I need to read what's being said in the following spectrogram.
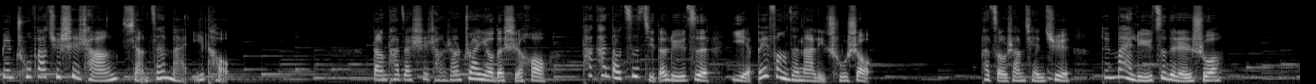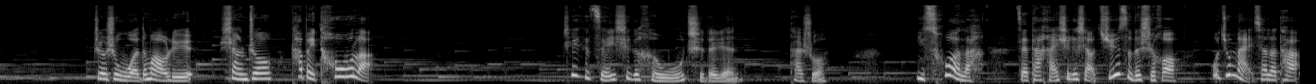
便出发去市场，想再买一头。当他在市场上转悠的时候，他看到自己的驴子也被放在那里出售。他走上前去，对卖驴子的人说：“这是我的毛驴，上周它被偷了。”这个贼是个很无耻的人，他说：“你错了，在他还是个小驹子的时候，我就买下了他，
